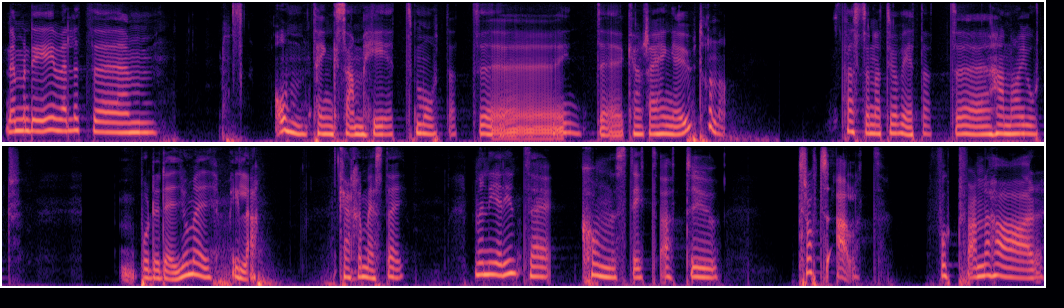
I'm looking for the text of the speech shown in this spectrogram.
Nej men det är väl lite um, omtänksamhet mot att uh, inte kanske hänga ut honom. Fastän att jag vet att uh, han har gjort både dig och mig illa. Kanske mest dig. Men är det inte konstigt att du trots allt fortfarande har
